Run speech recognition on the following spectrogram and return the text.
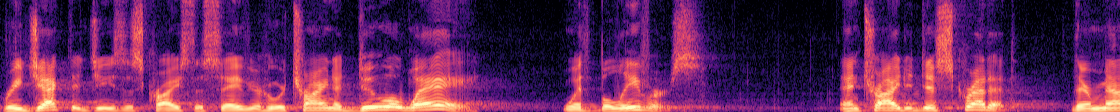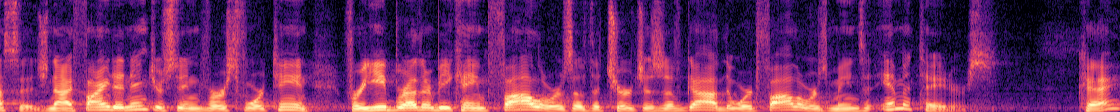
rejected Jesus Christ as Savior, who were trying to do away with believers and try to discredit their message. Now, I find it interesting, verse 14 For ye, brethren, became followers of the churches of God. The word followers means imitators. Okay?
